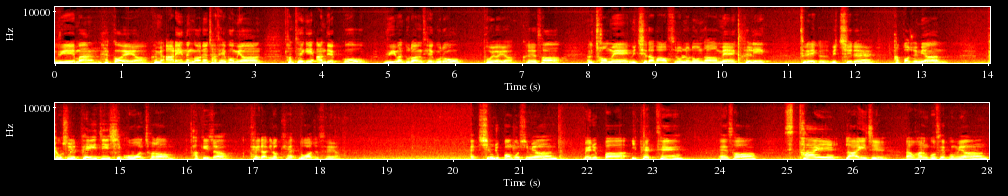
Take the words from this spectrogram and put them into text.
위에만 할 거예요. 그러면 아래에 있는 거는 자세히 보면 선택이 안 됐고 위에만 노란색으로 보여요. 그래서 점에 위치에다 마우스를 올려놓은 다음에 클릭 드래그 위치를 바꿔주면 151페이지 15번처럼 바뀌죠? 대략 이렇게 놓아주세요. 16번 보시면 메뉴바 이펙트에서 스타일라이즈라고 하는 곳에 보면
